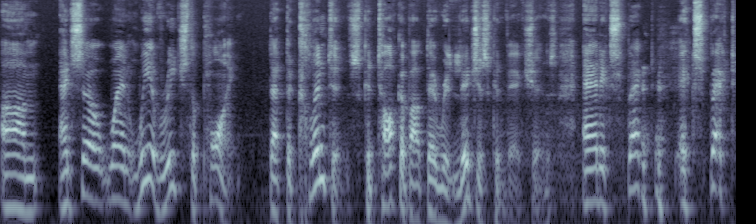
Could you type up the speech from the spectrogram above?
Um, and so when we have reached the point that the Clintons could talk about their religious convictions and expect expect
